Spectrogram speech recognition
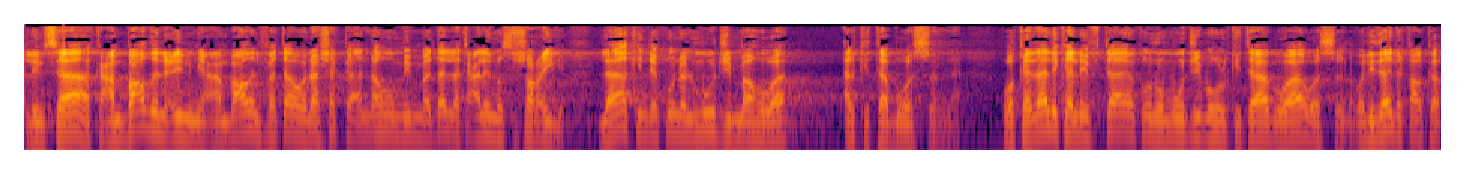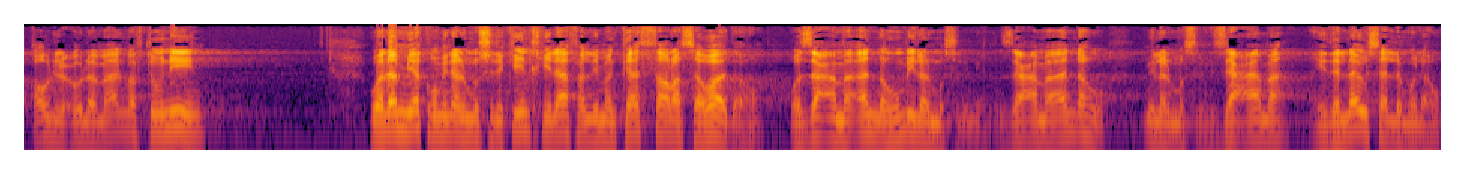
الإمساك عن بعض العلم عن بعض الفتاوى لا شك أنه مما دلت عليه النصوص الشرعية. لكن يكون الموجب ما هو؟ الكتاب والسنة. وكذلك الإفتاء يكون موجبه الكتاب والسنة. ولذلك قال كقول العلماء المفتونين ولم يكن من المشركين خلافا لمن كثر سوادهم وزعم أنه من المسلمين زعم أنه من المسلمين زعم إذا لا يسلم له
